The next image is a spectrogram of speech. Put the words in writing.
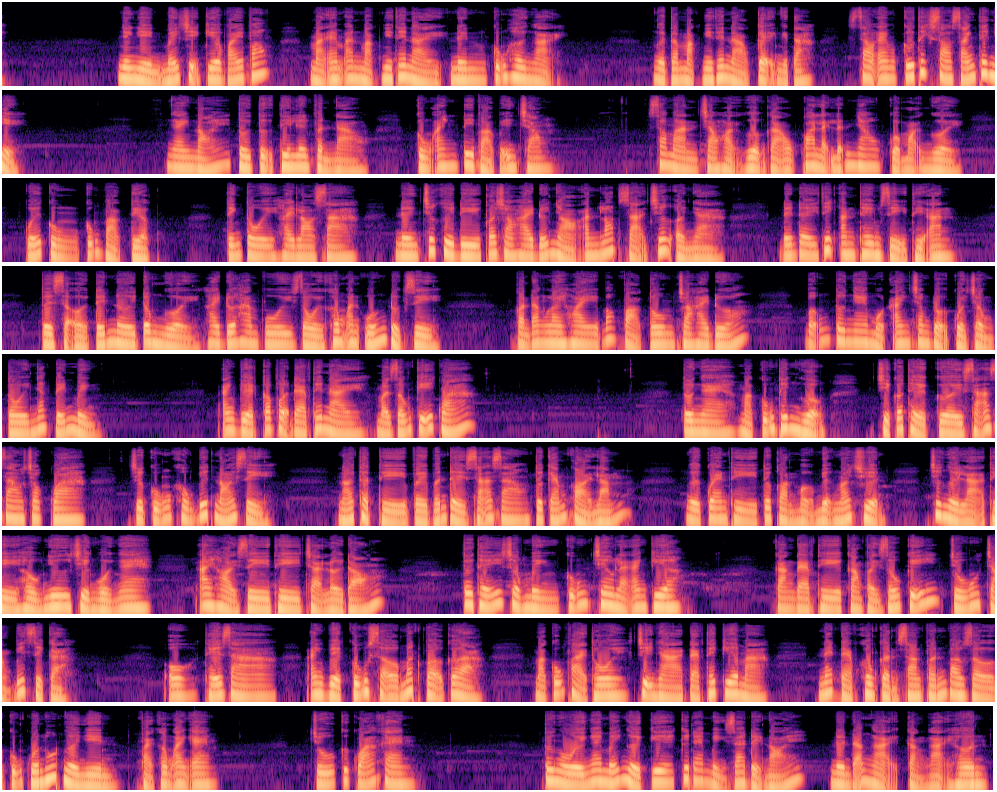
Nhưng nhìn mấy chị kia váy vóc mà em ăn mặc như thế này nên cũng hơi ngại. Người ta mặc như thế nào kệ người ta. Sao em cứ thích so sánh thế nhỉ? Nghe anh nói tôi tự tin lên phần nào. Cùng anh đi vào bên trong. Sau màn chào hỏi gượng gạo qua lại lẫn nhau của mọi người. Cuối cùng cũng vào tiệc. Tính tôi hay lo xa. Nên trước khi đi có cho hai đứa nhỏ ăn lót dạ trước ở nhà. Đến đây thích ăn thêm gì thì ăn. Tôi sợ đến nơi đông người, hai đứa ham vui rồi không ăn uống được gì. Còn đang loay hoay bóc vỏ tôm cho hai đứa. Bỗng tôi nghe một anh trong đội của chồng tôi nhắc đến mình. Anh Việt có vợ đẹp thế này mà giống kỹ quá. Tôi nghe mà cũng thấy ngượng, chỉ có thể cười xã giao cho qua, chứ cũng không biết nói gì. Nói thật thì về vấn đề xã giao tôi kém cỏi lắm. Người quen thì tôi còn mở miệng nói chuyện, chứ người lạ thì hầu như chỉ ngồi nghe. Ai hỏi gì thì trả lời đó. Tôi thấy chồng mình cũng trêu lại anh kia. Càng đẹp thì càng phải giấu kỹ, chú chẳng biết gì cả. Ô, thế ra anh Việt cũng sợ mất vợ cơ à? Mà cũng phải thôi, chị nhà đẹp thế kia mà. Nét đẹp không cần son phấn bao giờ cũng cuốn hút người nhìn, phải không anh em? Chú cứ quá khen. Tôi ngồi ngay mấy người kia cứ đem mình ra để nói, nên đã ngại càng ngại hơn.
